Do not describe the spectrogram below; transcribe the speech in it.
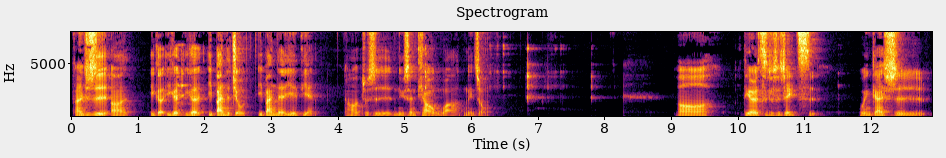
反正就是呃，一个一个一个一般的酒，一般的夜店。然后就是女生跳舞啊那种，呃，第二次就是这一次，我应该是，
